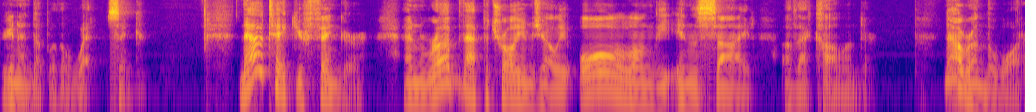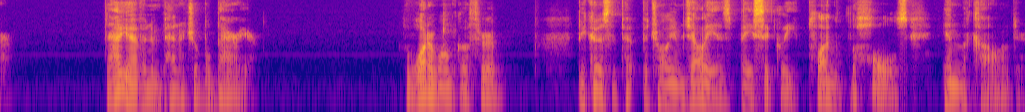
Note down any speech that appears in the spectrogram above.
you're going to end up with a wet sink. Now take your finger and rub that petroleum jelly all along the inside of that colander. Now run the water. Now you have an impenetrable barrier. The water won't go through because the pe- petroleum jelly has basically plugged the holes in the colander.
